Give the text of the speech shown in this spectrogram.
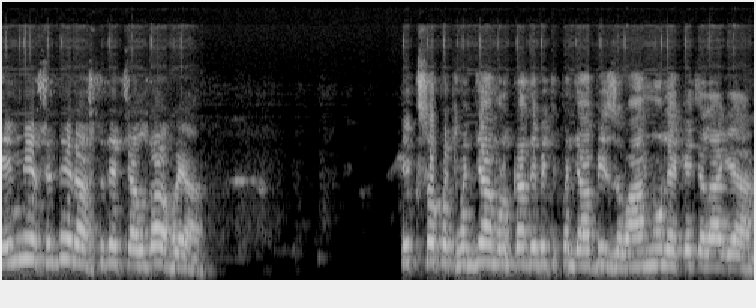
ਇੰਨੇ ਸਿੱਧੇ ਰਸਤੇ ਤੇ ਚੱਲਦਾ ਹੋਇਆ। 155 ਮੁਲਕਾਂ ਦੇ ਵਿੱਚ ਪੰਜਾਬੀ ਜ਼ੁਬਾਨ ਨੂੰ ਲੈ ਕੇ ਚਲਾ ਗਿਆ।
